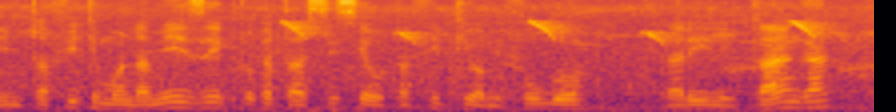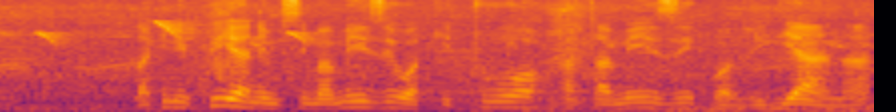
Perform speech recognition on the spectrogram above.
ni mtafiti mwandamizi kutoka taasisi ya utafiti wa mifugo TALIRI Tanga, lakini pia ni msimamizi wa kituo hatamizi kwa vijana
